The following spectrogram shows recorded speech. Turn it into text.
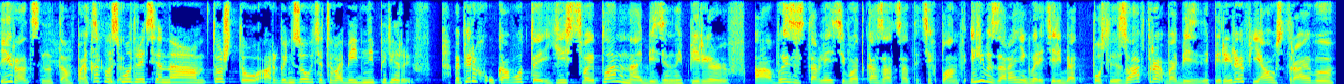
и радостно там пойти. А как вы смотрите на то, что организовывать это в обеденный перерыв? Во-первых, у кого-то есть свои планы на обеденный перерыв, а вы заставляете его отказаться от этих планов. Или вы заранее говорите, ребят, послезавтра в обеденный перерыв я устраиваю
